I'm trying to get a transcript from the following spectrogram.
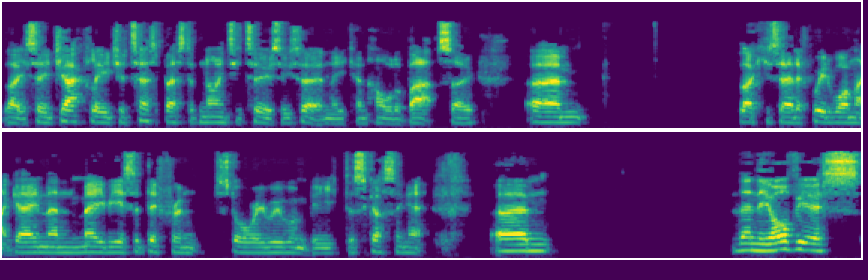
like you say, Jack Leach, a test best of 92, so he certainly can hold a bat. So, um, like you said, if we'd won that game, then maybe it's a different story. We wouldn't be discussing it. Um, then the obvious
